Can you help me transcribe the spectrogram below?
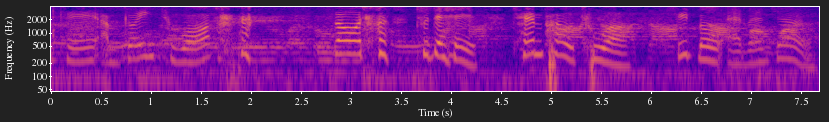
Okay, I'm going to walk. so today, temple tour with Bow Adventure.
